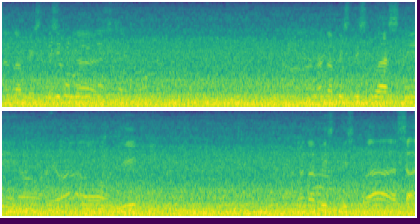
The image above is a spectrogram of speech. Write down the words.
Naka-business class. Ah, Naka-business class ni. Oh, ayun. Oh, di. Naka-business class. Sa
